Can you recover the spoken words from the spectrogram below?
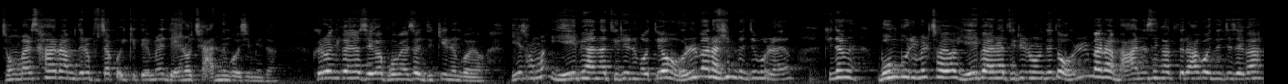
정말 사람들을 붙잡고 있기 때문에 내놓지 않는 것입니다. 그러니까요, 제가 보면서 느끼는 거예요. 이게 정말 예배 하나 드리는 것도요, 얼마나 힘든지 몰라요? 그냥 몸부림을 쳐요. 예배 하나 드리는데도 얼마나 많은 생각들을 하고 있는지 제가,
